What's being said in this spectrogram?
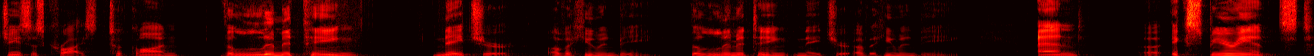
Jesus Christ took on the limiting nature of a human being, the limiting nature of a human being, and uh, experienced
